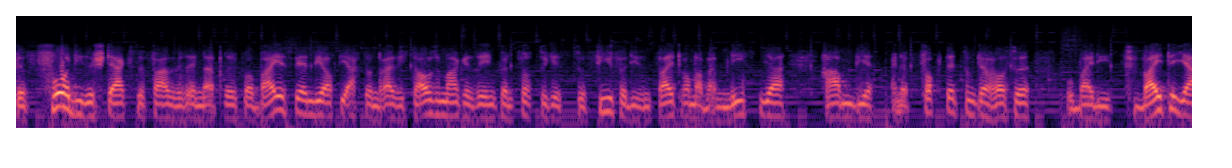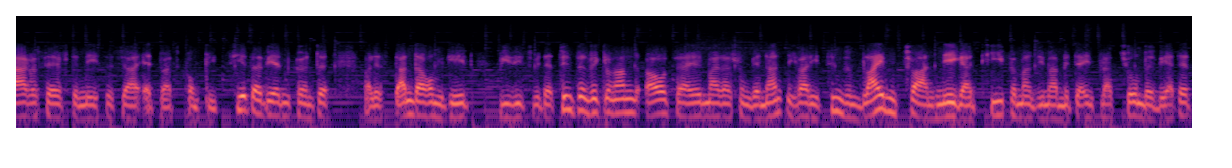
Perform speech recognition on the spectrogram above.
bevor diese stärkste Phase bis Ende April vorbei ist, werden wir auf die 38.000 Marke sehen können. 40 ist zu viel für diesen Zeitraum, aber im nächsten Jahr haben wir eine Fortsetzung der Hosse wobei die zweite Jahreshälfte nächstes Jahr etwas komplizierter werden könnte, weil es dann darum geht, wie sieht es mit der Zinsentwicklung aus? Herr Hellmeier schon genannt, nicht wahr? Die Zinsen bleiben zwar negativ, wenn man sie mal mit der Inflation bewertet,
